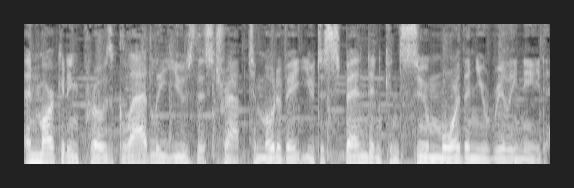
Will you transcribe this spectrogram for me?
and marketing pros gladly use this trap to motivate you to spend and consume more than you really need.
